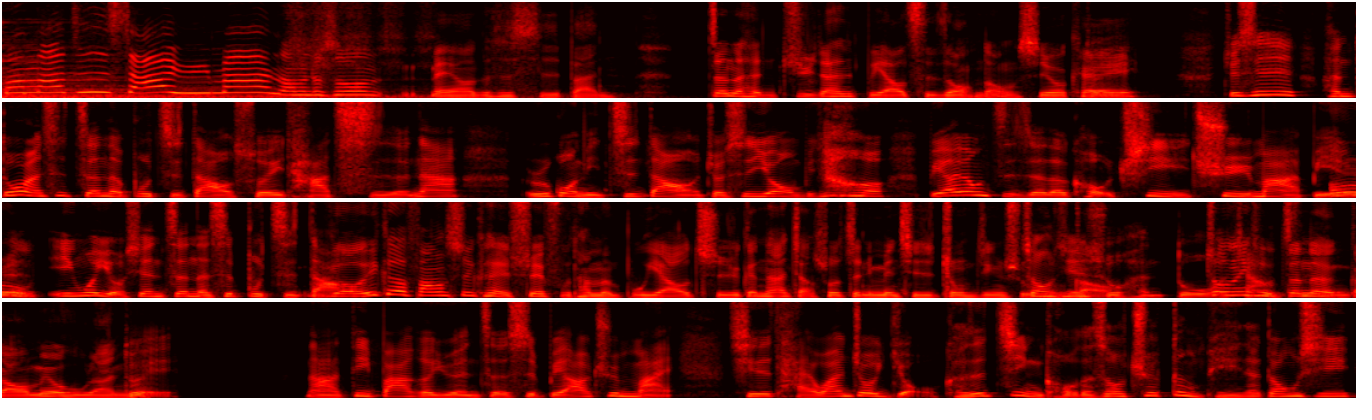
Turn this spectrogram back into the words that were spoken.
妈妈这是鲨鱼吗？然后就说没有，这是石斑，真的很巨，但是不要吃这种东西，OK。就是很多人是真的不知道，所以他吃了。那如果你知道，就是用比较 不要用指责的口气去骂别人，哦，因为有些人真的是不知道。有一个方式可以说服他们不要吃，就跟他讲说这里面其实重金属重金属很多，重金属真的很高，没有胡乱。对。那第八个原则是不要去买，其实台湾就有，可是进口的时候却更便宜的东西，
